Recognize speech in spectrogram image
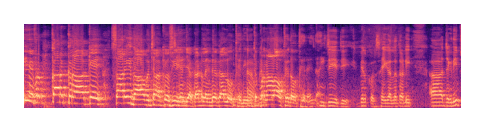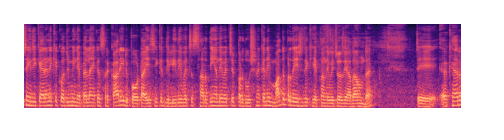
ਇਹ ਫਿਰ ਕਰ ਕਰਾ ਕੇ ਸਾਰੇ ਦਾ ਬਚਾ ਕੇ ਉਹ ਸੀਜ਼ਨ ਜਿਹਾ ਕੱਢ ਲੈਂਦੇ ਗੱਲ ਉੱਥੇ ਦੀ ਉੱਥੇ ਪਰਨਾਲਾ ਉੱਥੇ ਦਾ ਉੱਥੇ ਰਹਿੰਦਾ। ਜੀ ਜੀ ਬਿਲਕੁਲ ਸਹੀ ਗੱਲ ਹੈ ਤੁਹਾਡੀ। ਜਗਦੀਪ ਸਿੰਘ ਜੀ ਕਹਿ ਰਹੇ ਨੇ ਕਿ ਕੁਝ ਮਹੀਨੇ ਪਹਿਲਾਂ ਇੱਕ ਸਰਕਾਰੀ ਰਿਪੋਰਟ ਆਈ ਸੀ ਕਿ ਦਿੱਲੀ ਦੇ ਵਿੱਚ ਸਰਦੀਆਂ ਦੇ ਵਿੱਚ ਪ੍ਰਦੂਸ਼ਣ ਕਹਿੰਦੇ ਮੱਧ ਪ੍ਰਦੇਸ਼ ਦੇ ਖੇਤਾਂ ਦੇ ਵਿੱਚੋਂ ਜ਼ਿਆਦਾ ਹੁੰਦਾ ਹੈ। ਤੇ ਖੈਰ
